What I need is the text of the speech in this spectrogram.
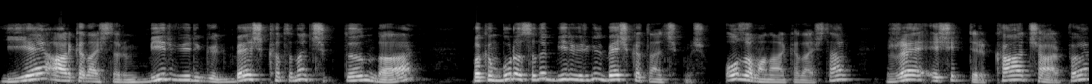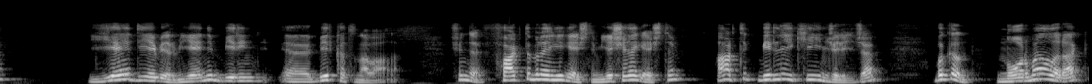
Y arkadaşlarım 1,5 katına çıktığında bakın burası da 1,5 katına çıkmış. O zaman arkadaşlar R eşittir K çarpı Y diyebilirim. Y'nin bir, e, bir katına bağlı. Şimdi farklı bir renge geçtim. Yeşile geçtim. Artık 1 ile 2'yi inceleyeceğim. Bakın normal olarak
